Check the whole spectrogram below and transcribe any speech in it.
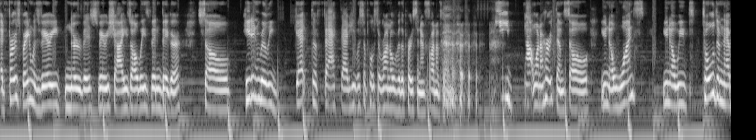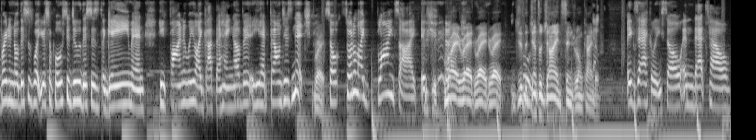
at first, Braeden was very nervous, very shy. He's always been bigger, so he didn't really get the fact that he was supposed to run over the person in front of him. he did not want to hurt them. So, you know, once, you know, we told him that Braeden, no, this is what you're supposed to do. This is the game. And he finally like got the hang of it. He had found his niche. Right. So sort of like blindside, if you right, right, right, right. Just the gentle giant syndrome, kind of. Exactly. So, and that's how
